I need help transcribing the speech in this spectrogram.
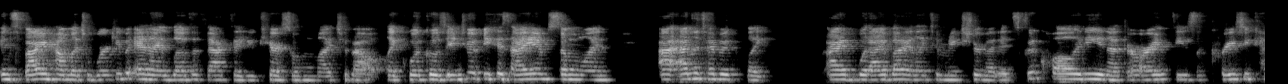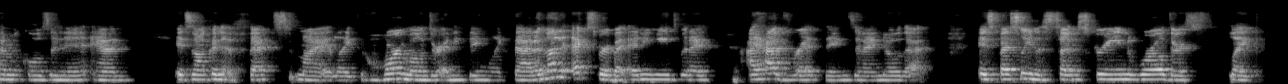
inspiring how much work you put. And i love the fact that you care so much about like what goes into it because i am someone I, i'm the type of like I what I buy, I like to make sure that it's good quality and that there aren't these like crazy chemicals in it, and it's not going to affect my like hormones or anything like that. I'm not an expert by any means, but I I have read things and I know that, especially in the sunscreen world, there's like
